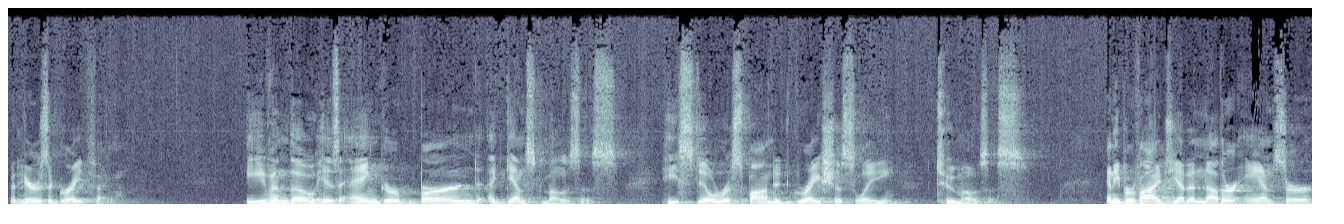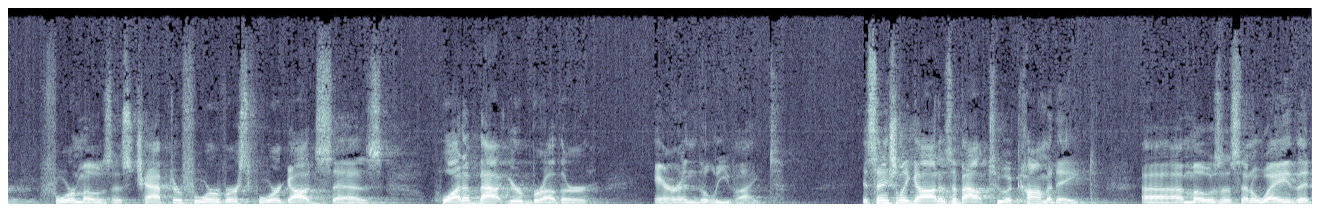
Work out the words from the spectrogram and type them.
But here's a great thing. Even though his anger burned against Moses, he still responded graciously to Moses. And he provides yet another answer for Moses. Chapter 4, verse 4, God says, What about your brother Aaron the Levite. Essentially, God is about to accommodate uh, Moses in a way that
